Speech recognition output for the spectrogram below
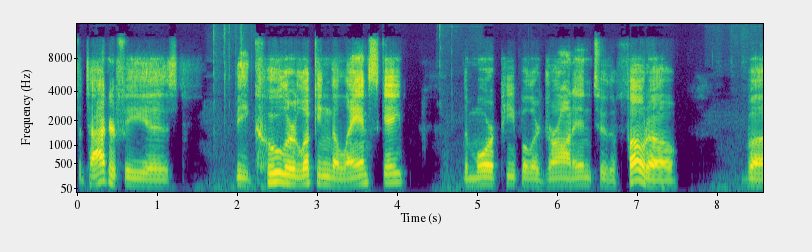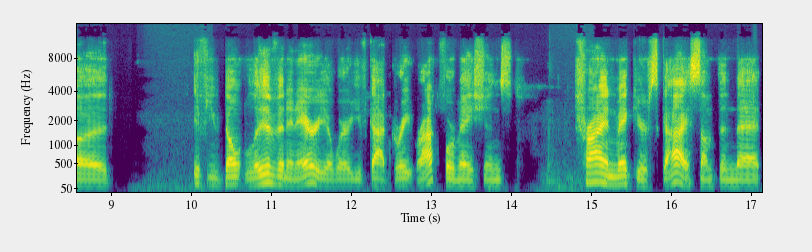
photography is the cooler looking the landscape the more people are drawn into the photo but if you don't live in an area where you've got great rock formations try and make your sky something that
